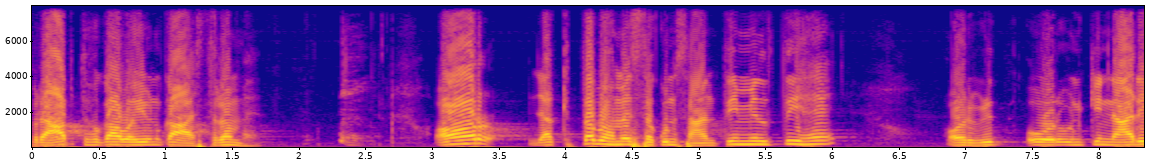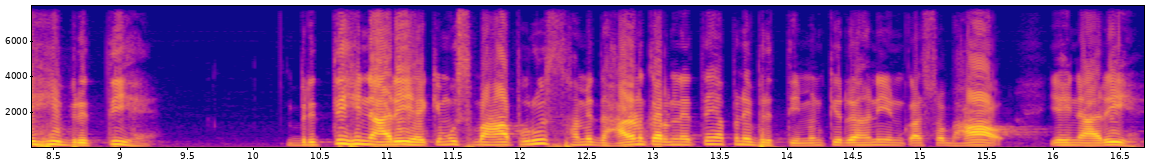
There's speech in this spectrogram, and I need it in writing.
پراپت ہوگا، وہی ان کا آشرم ہے۔ اور جا کے تب ہمیں سکون شانتی ملتی ہے اور اور ان کی ناری ہی وتتی ہے۔ وتتی ہی ناری ہے کہ اس مہا پروش ہمیں دھارن کر لیتے ہیں اپنے وتتی میں، ان کی رہنی، ان کا سوبھاؤ، یہی ناری ہے۔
